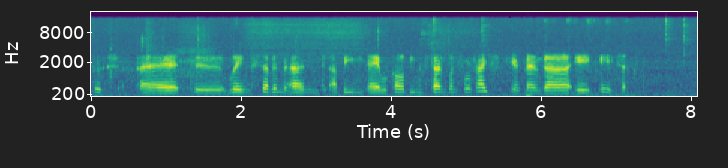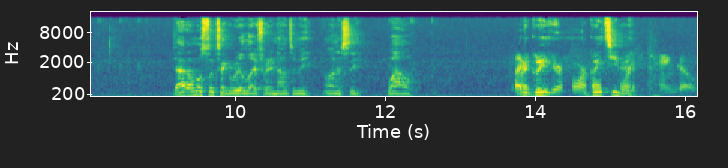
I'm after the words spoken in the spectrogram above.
push uh, to lane 7 and a beam, uh, we'll call a beam stand 145, Air Canada 886. That almost looks like real life right now to me, honestly. Wow. What a great, 204, great short of Tango.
